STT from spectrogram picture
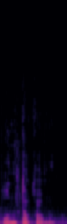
www.radiomaría.com.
